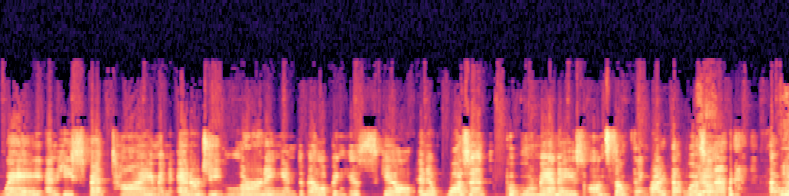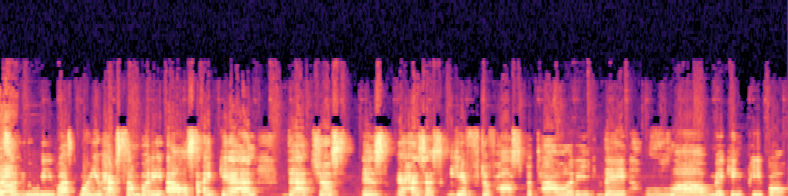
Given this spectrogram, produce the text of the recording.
way and he spent time and energy learning and developing his skill and it wasn't put more mayonnaise on something, right? That wasn't yeah. that wasn't yeah. who he was. Where you have somebody else again that just is has this gift of hospitality. They love making people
